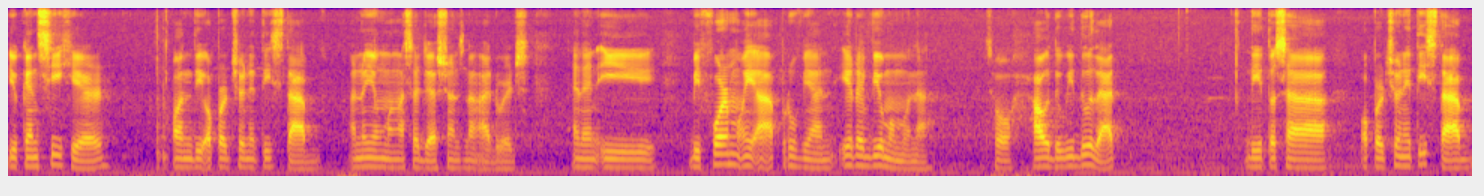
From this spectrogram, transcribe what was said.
you can see here on the opportunities tab, ano yung mga suggestions ng AdWords. And then, i before mo i-approve yan, i-review mo muna. So, how do we do that? Dito sa opportunities tab,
